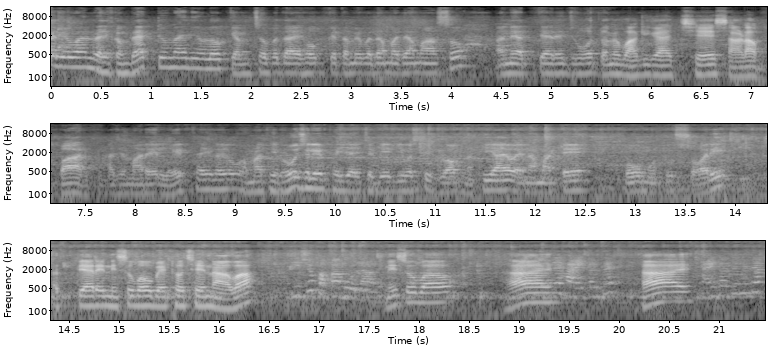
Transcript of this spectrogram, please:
Everyone welcome back to my new લોક કેમ છો બધા? આઈ હોપ કે તમે બધા મજામાં હશો. અને અત્યારે જુઓ તમે વાગી ગયા છે સાડા બાર. આજે મારે લેટ થઈ ગયું. હમણાંથી રોજ લેટ થઈ જાય છે. બે દિવસથી વ્લોગ નથી આવ્યો. એના માટે બહુ મોટું સોરી અત્યારે નિશુભાઉ બેઠો છે નાવા. નિશુભાઉ હાય હાય કર દે હાય હાય કર દે બેટા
